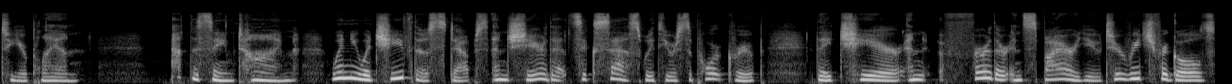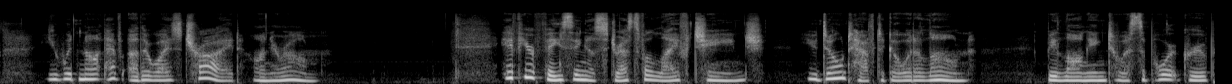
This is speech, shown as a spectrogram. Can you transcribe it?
to your plan. At the same time, when you achieve those steps and share that success with your support group, they cheer and further inspire you to reach for goals you would not have otherwise tried on your own. If you're facing a stressful life change, you don't have to go it alone. Belonging to a support group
